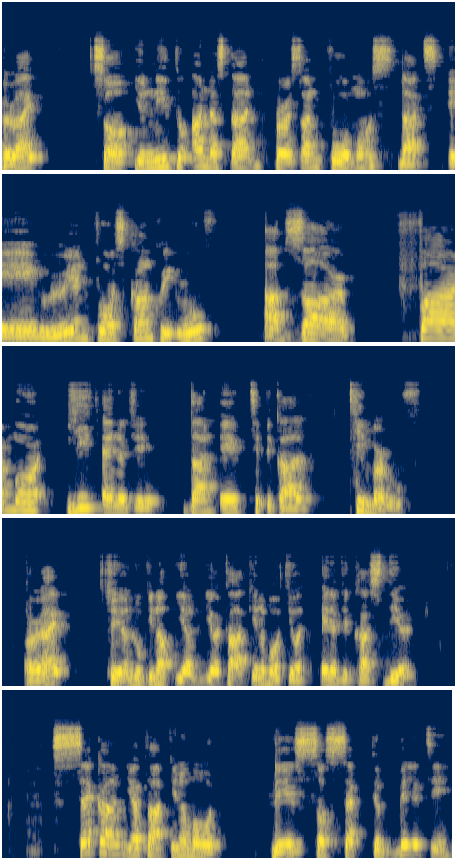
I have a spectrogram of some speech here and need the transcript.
All right. So you need to understand first and foremost that a reinforced concrete roof absorb far more heat energy than a typical timber roof. All right. So you're looking up, you're, you're talking about your energy cost there. Second, you're talking about the susceptibility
